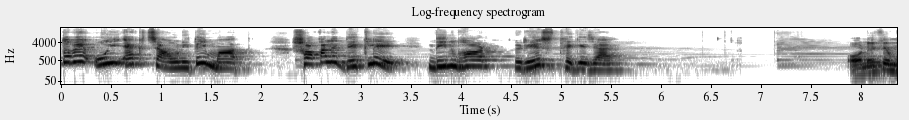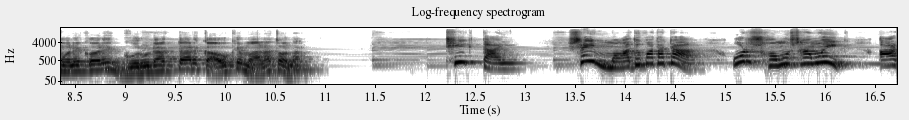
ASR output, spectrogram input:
তবে ওই এক চাউনিতেই মাত। সকালে দেখলে দিনভর রেস্ট থেকে যায়। অনেকে মনে করে গুরু ডাক্তার কাউকে মানাতো না। ঠিক তাই। সেই মাদকতাটা ওর সমসাময়িক আর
